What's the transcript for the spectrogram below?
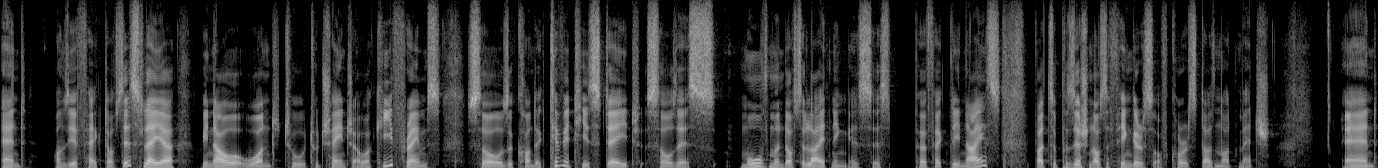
And on the effect of this layer, we now want to, to change our keyframes. So the conductivity state, so this movement of the lightning is, is perfectly nice, but the position of the fingers, of course, does not match. And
